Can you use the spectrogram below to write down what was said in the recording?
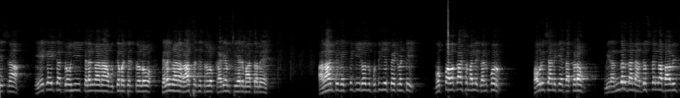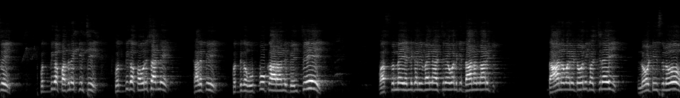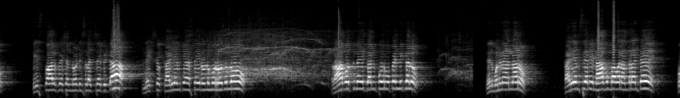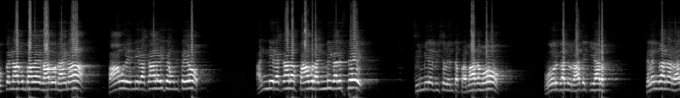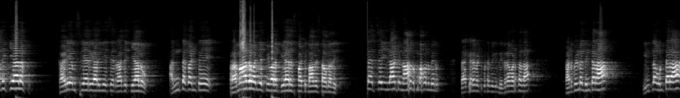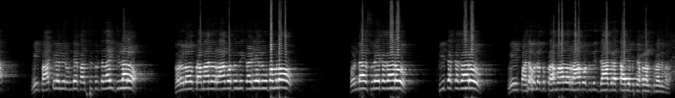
చేసిన ఏకైక ద్రోహి తెలంగాణ ఉద్యమ చరిత్రలో తెలంగాణ రాష్ట్ర చరిత్రలో కడియం శ్రీహరి మాత్రమే. అలాంటి వ్యక్తికి ఈరోజు బుద్ధి చెప్పేటువంటి గొప్ప అవకాశం మళ్ళీ గన్పూర్ పౌరుషానికే దక్కడం. మీరందరూ దాన్ని అదృష్టంగా భావించి కొద్దిగా పదనెక్కించి కొద్దిగా పౌరుషాన్ని కలిపి కొద్దిగా ఉప్పు కారాన్ని పెంచి వస్తున్న ఎన్నికలు ఇవన్నీ వచ్చినాయి వానికి దానంగానికి దానం అనేటోనికి వచ్చినాయి నోటీసులు. డిస్క్వాలిఫికేషన్ నోటీసులు వచ్చినాయి బిడ్డ. నెక్స్ట్ కడియంకి వస్తాయి రెండు మూడు రోజుల్లో. రాబోతున్నాయి గన్పూర్ ఉప ఎన్నికలు నేను మొన్ననే అన్నాను కడియం అని నాగుంబావని అందరంటే ఒక్క నాగుంబావే కాదు నాయన. పాములు ఎన్ని రకాలైతే ఉంటాయో అన్ని రకాల పాములు అన్ని కలిస్తే చిమ్మిన విషయం ఎంత ప్రమాదమో. ఓరుగల్లు రాజకీయాలకు తెలంగాణ రాజకీయాలకు కడియం శ్రీహరి గారు చేసే రాజకీయాలు అంతకంటే ప్రమాదం అని చెప్పి వాళ్ళ బీఆర్ఎస్ పార్టీ భావిస్తా ఉన్నది. ఇలాంటి ఇలాంటి మామూలు మీరు దగ్గర పెట్టుకుంటే మీకు నిద్ర పడుతుందా? కడుపుండ తింటారా? ఇంట్లో ఉంటారా? మీ పార్టీలో మీరు ఉండే పరిస్థితి ఉంటుందా ఈ జిల్లాలో? త్వరలో ప్రమాదం రాబోతుంది కడియర్ రూపంలో. కొండా సురేఖ గారు సీతక్క గారు మీ పదవులకు ప్రమాదం రాబోతుంది జాగ్రత్త అని చెప్పి చెప్పదలుచుకున్నాను మనం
